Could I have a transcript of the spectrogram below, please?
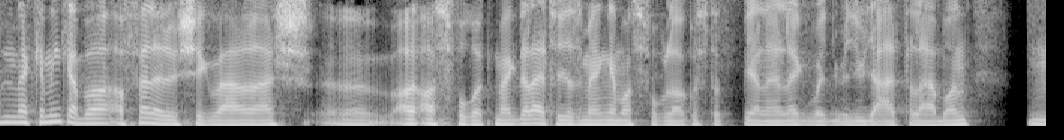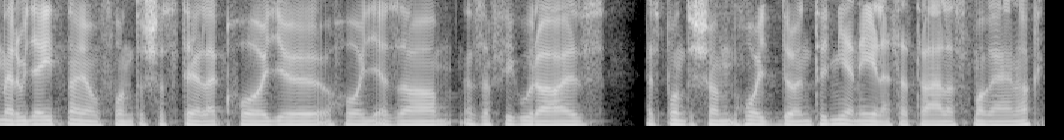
nekem inkább a felelősségvállalás az fogott meg, de lehet, hogy az meg engem az foglalkoztat jelenleg, vagy, vagy úgy általában, mert ugye itt nagyon fontos az tényleg, hogy, hogy ez, a, ez a figura, ez, ez pontosan hogy dönt, hogy milyen életet választ magának.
